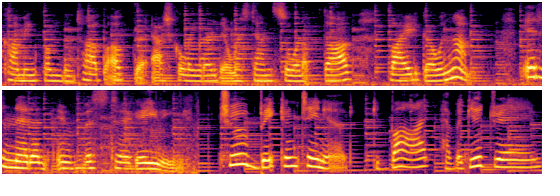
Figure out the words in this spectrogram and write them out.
coming from the top of the escalator, there was some sort of dog fight going on. It needed investigating. To be continued. Goodbye. Have a good dream.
